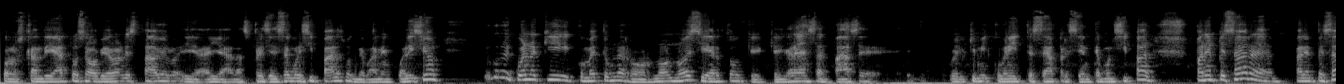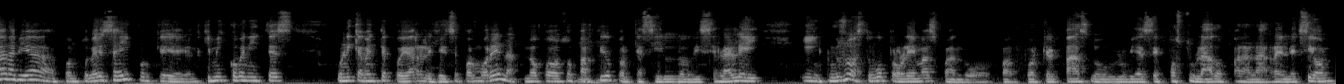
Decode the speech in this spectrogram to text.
con los candidatos al gobierno del Estado y a, y a, las presidencias municipales donde van en coalición. Yo creo que Cuen aquí comete un error, ¿no? No es cierto que, que gracias al pase el químico Benítez sea presidente municipal. Para empezar, eh, para empezar había controversia ahí porque el químico Benítez únicamente podía reelegirse por Morena, no por otro partido, porque así lo dice la ley. E incluso hasta hubo problemas cuando, porque el PAS lo, lo, hubiese postulado para la reelección,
